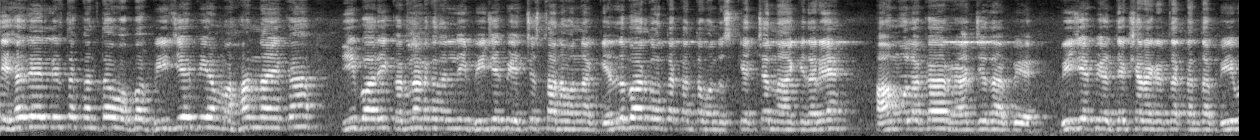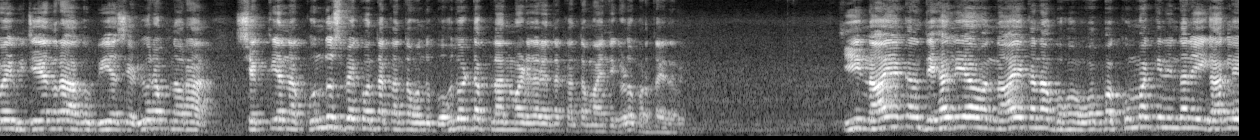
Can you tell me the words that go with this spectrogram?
ದೆಹಲಿಯಲ್ಲಿರ್ತಕ್ಕಂಥ ಒಬ್ಬ ಬಿಜೆಪಿಯ ಮಹಾನ್ ನಾಯಕ, ಈ ಬಾರಿ ಕರ್ನಾಟಕದಲ್ಲಿ ಬಿಜೆಪಿ ಹೆಚ್ಚು ಸ್ಥಾನವನ್ನ ಗೆಲ್ಲಬಾರದು ಅಂತಕ್ಕಂಥ ಒಂದು ಸ್ಕೆಚ್ ಅನ್ನ ಹಾಕಿದ್ದಾರೆ. ಆ ಮೂಲಕ ರಾಜ್ಯದ ಬಿಜೆಪಿ ಅಧ್ಯಕ್ಷರಾಗಿರ್ತಕ್ಕಂಥ ಬಿ ವೈ ವಿಜಯೇಂದ್ರ ಹಾಗೂ ಬಿ ಎಸ್ ಯಡಿಯೂರಪ್ಪನವರ ಶಕ್ತಿಯನ್ನ ಕುಂದಿಸಬೇಕು ಅಂತಕ್ಕಂಥ ಒಂದು ಬಹುದೊಡ್ಡ ಪ್ಲಾನ್ ಮಾಡಿದ್ದಾರೆ ಅಂತಕ್ಕಂಥ ಮಾಹಿತಿಗಳು ಬರ್ತಾ ಇದಾವೆ. ಈ ನಾಯಕನ ದೆಹಲಿಯ ನಾಯಕನ ಒಬ್ಬ ಕುಮ್ಮಕ್ಕಿನಿಂದನೇ ಈಗಾಗಲೇ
